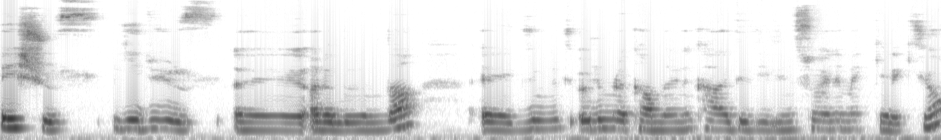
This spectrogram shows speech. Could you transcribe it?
500-700 e, aralığında e, günlük ölüm rakamlarının kaydedildiğini söylemek gerekiyor.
